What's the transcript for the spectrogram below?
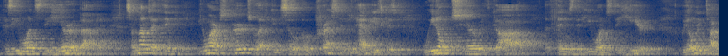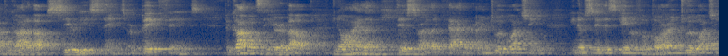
because He wants to hear about it. Sometimes I think, you know, why our spiritual life gets so oppressive and heavy is because we don't share with God the things that He wants to hear. We only talk to God about serious things or big things. But God wants to hear about, you know, I like this or I like that or I enjoy watching, you know, say this game of football or I enjoy watching,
